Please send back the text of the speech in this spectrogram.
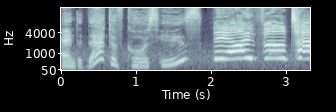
And that, of course, is The Eiffel Tower!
